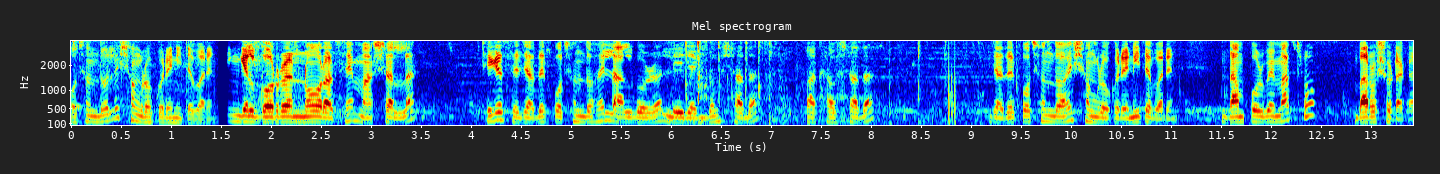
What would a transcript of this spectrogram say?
পছন্দ হলে সংগ্রহ করে নিতে পারেন। সিঙ্গেল গররা নর আছে মার্শাল্লাহ ঠিক আছে, যাদের পছন্দ হয় লাল গররা, লেজ একদম সাদা, পাখাও সাদা। যাদের পছন্দ হয় সংগ্রহ করে নিতে পারেন। দাম পড়বে মাত্র বারোশো টাকা,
